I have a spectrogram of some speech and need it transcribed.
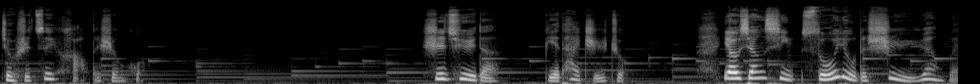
就是最好的生活。失去的，别太执着，要相信所有的事与愿违，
